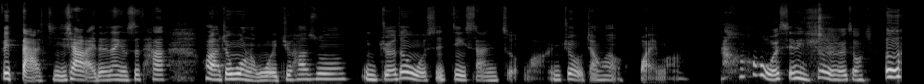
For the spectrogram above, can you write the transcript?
被打击下来的那个，是他后来就问了我一句，他说：“你觉得我是第三者吗？你觉得我这样会很坏吗？” 然后我心里就有一种呃。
